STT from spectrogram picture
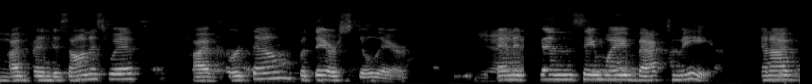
mm. I've been dishonest with, I've hurt them, but they are still there. Yeah. And it's been the same way back to me. And I've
